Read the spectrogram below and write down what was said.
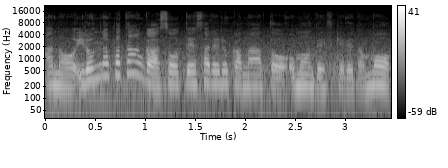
あのいろんなパターンが想定されるかなと思うんですけれども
